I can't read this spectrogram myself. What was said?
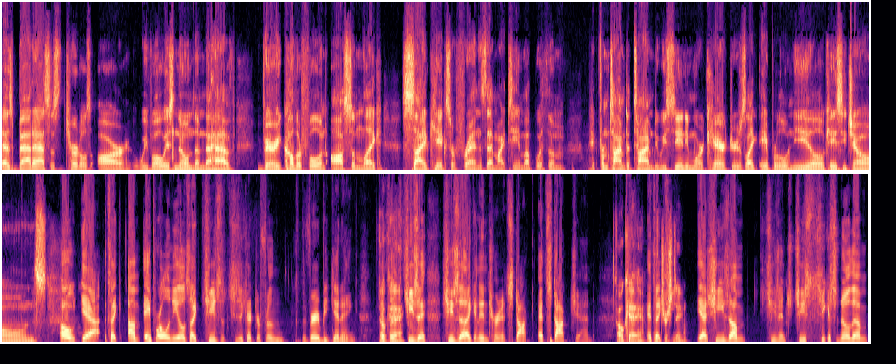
as badass as the turtles are, we've always known them to have very colorful and awesome like sidekicks or friends that might team up with them from time to time. Do we see any more characters like April O'Neil, Casey Jones? Oh yeah, it's like um, April O'Neil is like she's she's a character from the very beginning. It's Okay. like she's a she's a, like an intern at stock at StockGen. Okay, It's like interesting. she- yeah, she's um she's in, she's she gets to know them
